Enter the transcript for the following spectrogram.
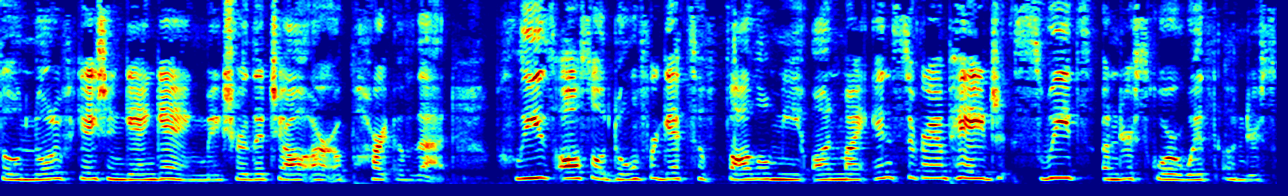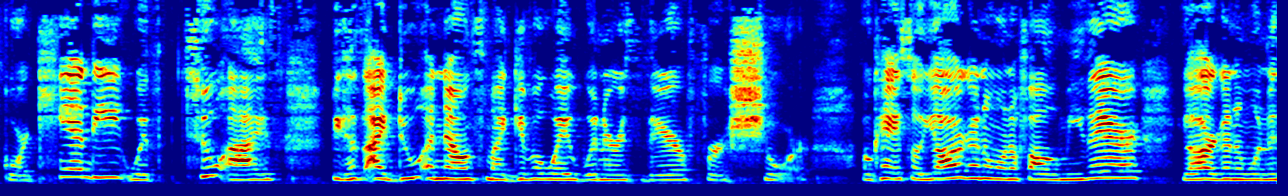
So notification gang gang, make sure that y'all are a part of that. Please also don't forget to follow me on my Instagram page, sweets underscore with underscore candy with two eyes, because I do announce my giveaway winners there for sure. Okay, so y'all are gonna wanna follow me there. Y'all are gonna wanna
